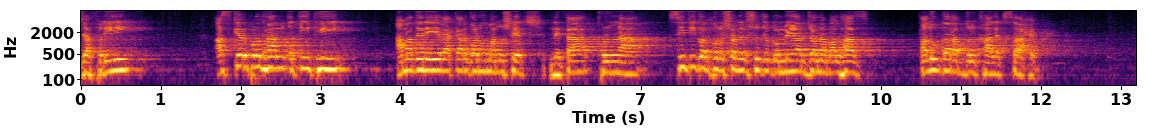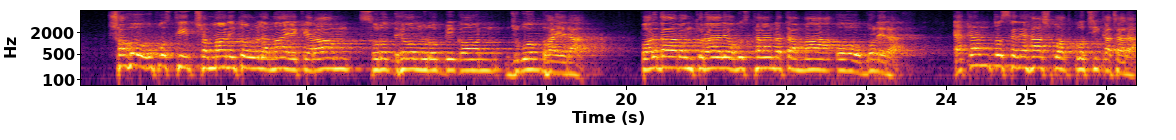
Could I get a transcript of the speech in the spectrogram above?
জাফরি, আজকের প্রধান অতিথি আমাদের এই এলাকার গণমানুষের নেতা, খুলনা সিটি কর্পোরেশনের সুযোগ্য মেয়র জনাব আলহাজ তালুকদার আব্দুল খালেক সাহেব। সহ উপস্থিত সম্মানিত মুরব্বীগণ, যুবক ভাইয়েরা, পর্দার অন্তরালে অবস্থানরতা মা ও বোনেরা, একান্ত স্নেহাস্পদ কচি কাচারা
